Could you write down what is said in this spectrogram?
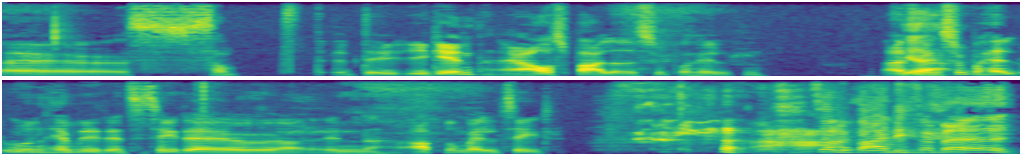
øh, som det igen er afspejlet superhelten. Altså Ja. en superhelt uden hemmelig identitet er jo en abnormalitet. Så er det bare en, Ikke så meget,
